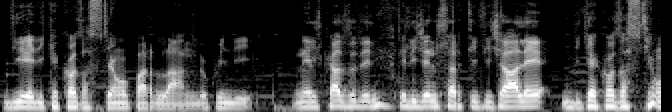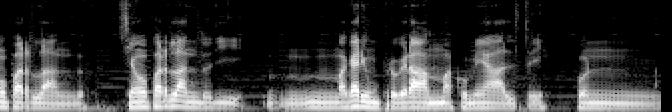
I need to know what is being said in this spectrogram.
dire di che cosa stiamo parlando. Quindi nel caso dell'intelligenza artificiale di che cosa stiamo parlando? Stiamo parlando di magari un programma come altri, con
